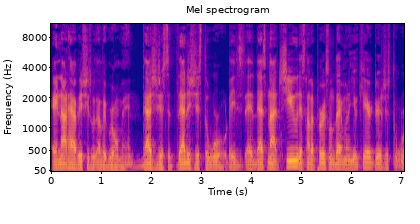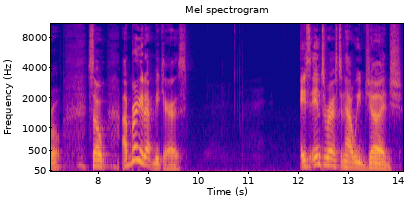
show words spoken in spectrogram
and not have issues with other grown men. That's just a, that is just the world. It's that's not you. That's not a personal indictment on your character. It's just the world. So I bring it up because it's interesting how we judge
